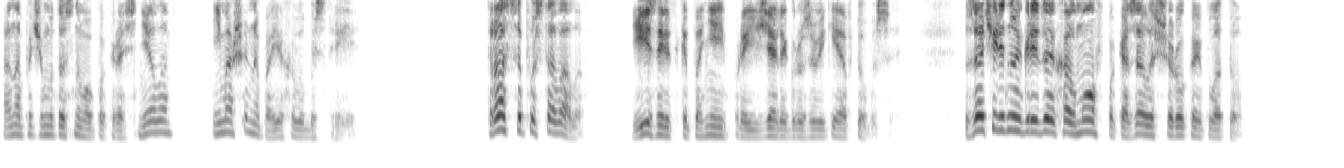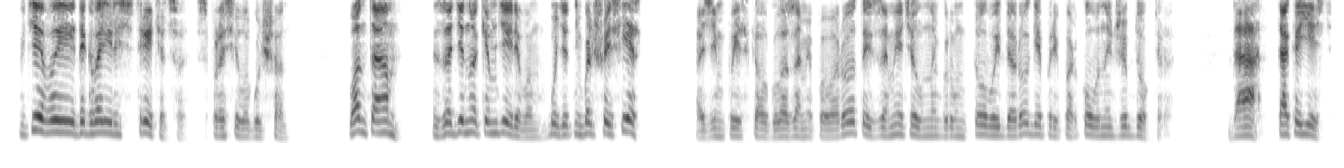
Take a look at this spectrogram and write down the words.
Она почему-то снова покраснела, и машина поехала быстрее. Трасса пустовала. Изредка по ней проезжали грузовики и автобусы. За очередной грядой холмов показалось широкое плато. «Где вы договорились встретиться?» — спросила Гульшан. «Вон там, за одиноким деревом, будет небольшой съезд». Азим поискал глазами поворота и заметил на грунтовой дороге припаркованный джип доктора. «Да, так и есть.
